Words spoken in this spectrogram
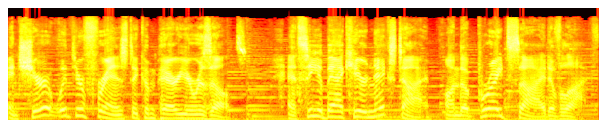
and share it with your friends to compare your results. And see you back here next time on the bright side of life.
